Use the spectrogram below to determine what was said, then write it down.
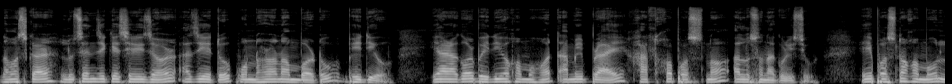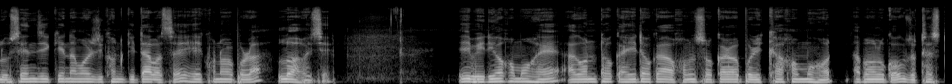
নমস্কাৰ লুচেন জি কে ছিৰিজৰ আজি এইটো পোন্ধৰ নম্বৰটো ভিডিঅ' ইয়াৰ আগৰ ভিডিঅ'সমূহত আমি প্ৰায় সাতশ প্ৰশ্ন আলোচনা কৰিছোঁ। এই প্ৰশ্নসমূহ লুচেন জি কে নামৰ যিখন কিতাপ আছে সেইখনৰ পৰা লোৱা হৈছে। এই ভিডিঅ'সমূহে আগন্তুক আহি থকা অসম চৰকাৰৰ পৰীক্ষাসমূহত আপোনালোকক যথেষ্ট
